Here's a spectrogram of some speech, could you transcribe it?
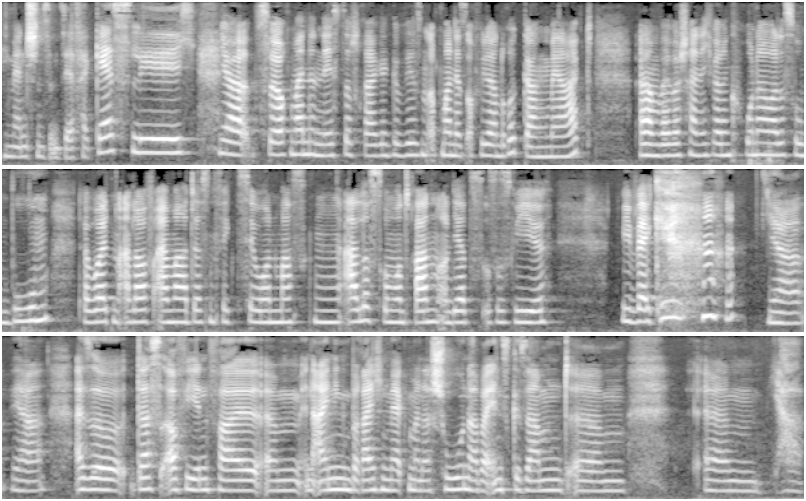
die Menschen sind sehr vergesslich. Ja, das wäre auch meine nächste Frage gewesen, ob man jetzt auch wieder einen Rückgang merkt, ähm, weil wahrscheinlich während Corona war das so ein Boom. Da wollten alle auf einmal Desinfektion, Masken, alles drum und dran und jetzt ist es wie, wie weg. Ja, ja. Also das auf jeden Fall. Ähm, in einigen Bereichen merkt man das schon, aber insgesamt ähm, ähm, ja,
